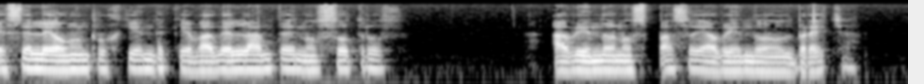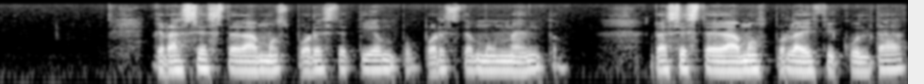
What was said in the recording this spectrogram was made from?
ese león rugiente que va delante de nosotros, abriéndonos paso y abriéndonos brecha. Gracias te damos por este tiempo, por este momento. Gracias te damos por la dificultad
